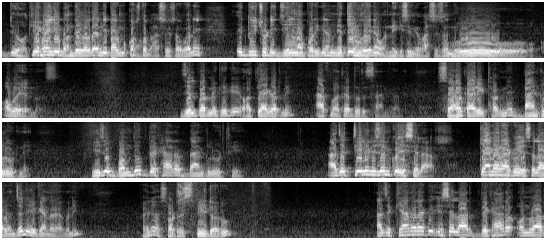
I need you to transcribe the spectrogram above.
त्यो हो। तपाईँले भन्दै गर्दा नेपालमा कस्तो भाष्य छ भने एक दुईचोटि जेल नपरिकन नेतै हुँदैन भन्ने किसिमको भाष्य छ नि। हो अब हेर्नुहोस्। जेल पर्ने के के? हत्या गर्ने आत्महत्या दुरुत्साहन गर्ने सहकारी ठग्ने ब्याङ्क लुट्ने। हिजो बन्दुक देखाएर ब्याङ्क लुट्थे। आज टेलिभिजनको एसएलआर। क्यामेराको एसएलआर हुन्छ नि यो क्यामेरा पनि होइन? सटर स्पिडहरू आज क्यामेराको एसएलआर देखाएर अनुहार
